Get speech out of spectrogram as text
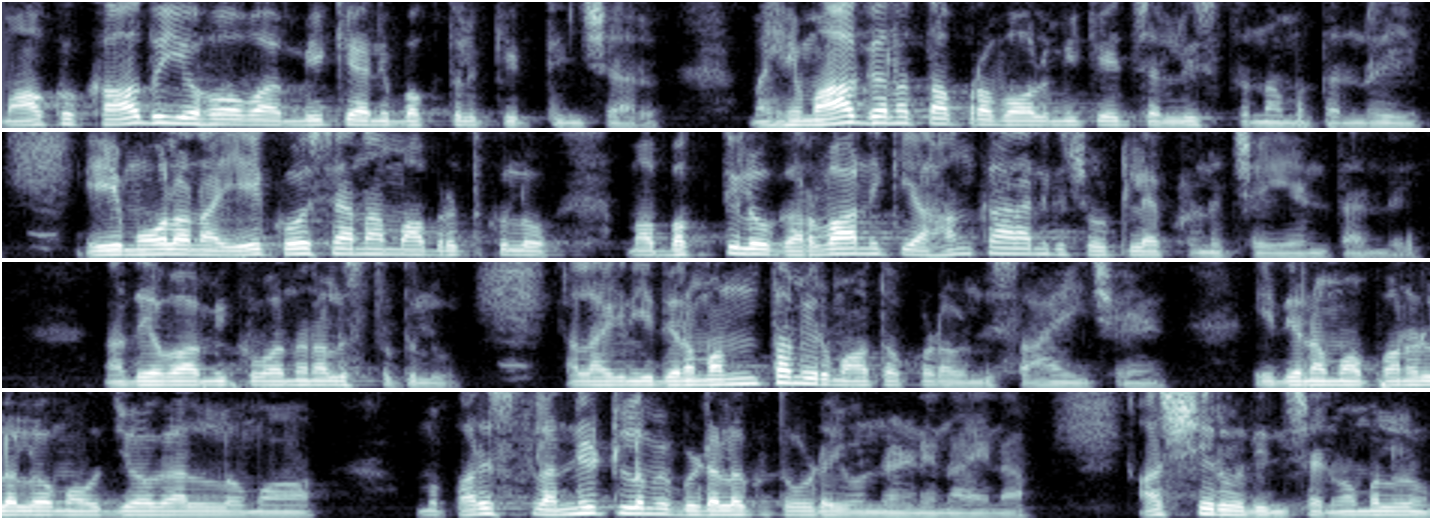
మాకు కాదు యహోవా మీకే అని భక్తులు కీర్తించారు. మహిమా ఘనత ప్రభావాలు మీకే చెల్లిస్తున్నాము తండ్రి. ఏ మూలన ఏ కోశాన మా బ్రతుకులో మా భక్తిలో గర్వానికి అహంకారానికి చోటు లేకుండా చేయండి తండ్రి. నా దేవా మీకు వందనలు స్థుతులు. అలాగే ఈ దినమంతా మీరు మాతో కూడా ఉండి సహాయం చేయండి. ఈ దినం మా పనులలో మా ఉద్యోగాలలో మా మా పరిస్థితులన్నింటిలో మీ బిడ్డలకు తోడై ఉండండి నాయన. ఆశీర్వదించండి. మమ్మల్ని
